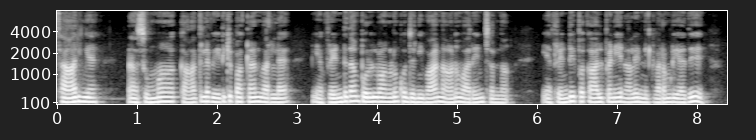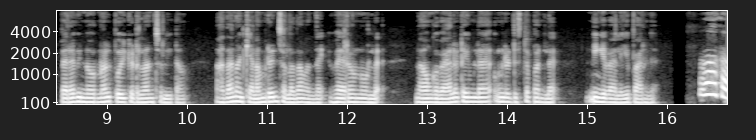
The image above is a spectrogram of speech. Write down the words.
சாரிங்க நான் சும்மா காற்றுல வேடிக்கை பார்க்கலான்னு வரல. என் ஃப்ரெண்டு தான் பொருள் வாங்கணும் கொஞ்சம் நீ வா நானும் வரேன்னு சொன்னான். என் ஃப்ரெண்டு இப்போ கால் பண்ணி என்னால் இன்னைக்கு வர முடியாது பிறகு இன்னொரு நாள் போய்க்கிடலான்னு சொல்லிட்டான். அதான் நான் கிளம்புறேன்னு சொல்ல தான் வந்தேன் வேற ஒன்றும் இல்லை. நான் உங்கள் வேலை டைமில் உங்களை டிஸ்டர்ப் பண்ணல. நீங்கள் வேலையை பாருங்கள் ஓஹோ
